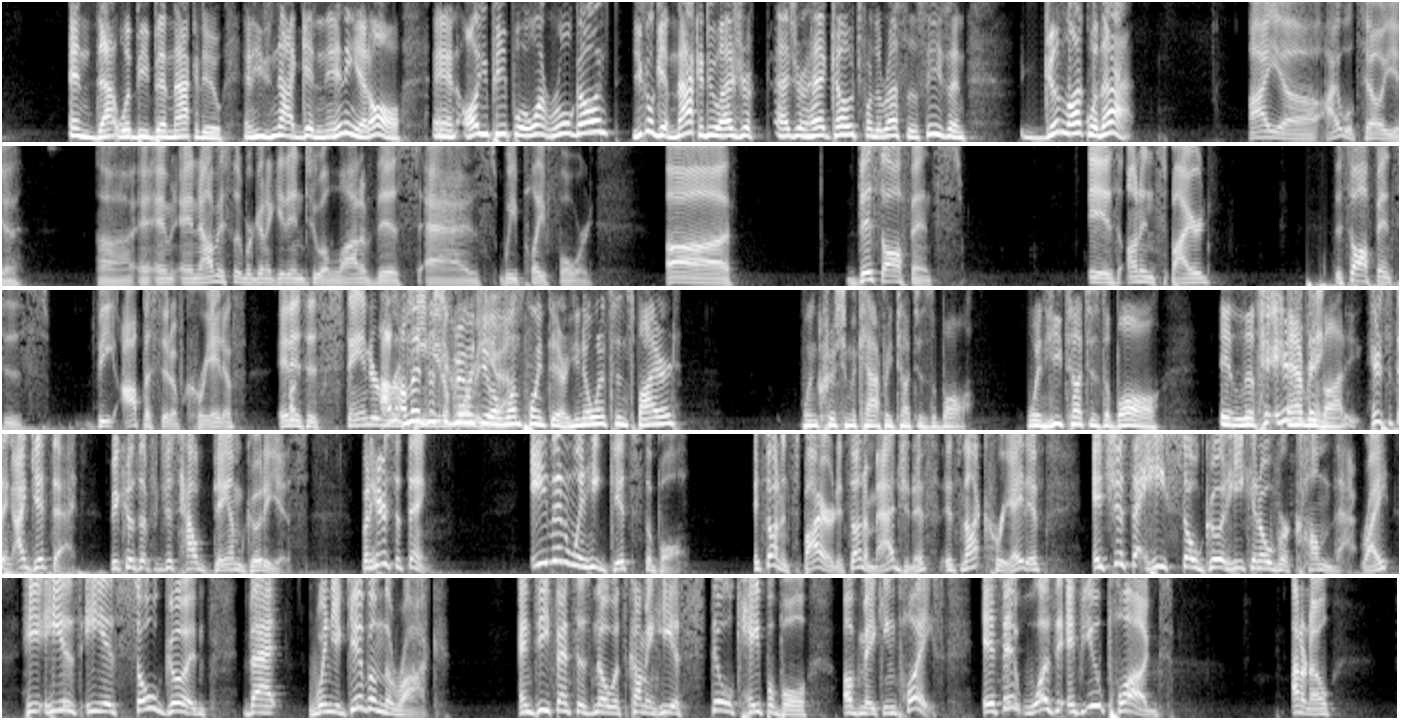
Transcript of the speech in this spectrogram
And that would be Ben McAdoo. And he's not getting any at all. And all you people who want Rhule gone, you're gonna get McAdoo as your as your head coach for the rest of the season. Good luck with that. I uh, I will tell you, uh, and and obviously we're going to get into a lot of this as we play forward. Uh, this offense is uninspired. This offense is the opposite of creative. It is as standard. I'm, I'm going to disagree with you on one point there. You know when it's inspired? When Christian McCaffrey touches the ball. When he touches the ball, it lifts Here's everybody. The. Here's the thing. I get that because of just how damn good he is. But here's the thing. Even when he gets the ball, it's uninspired, it's unimaginative, it's not creative. It's just that he's so good he can overcome that, right? He he is he is so good that when you give him the rock and defenses know what's coming, he is still capable of making plays. If it was if you plugged I don't know,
